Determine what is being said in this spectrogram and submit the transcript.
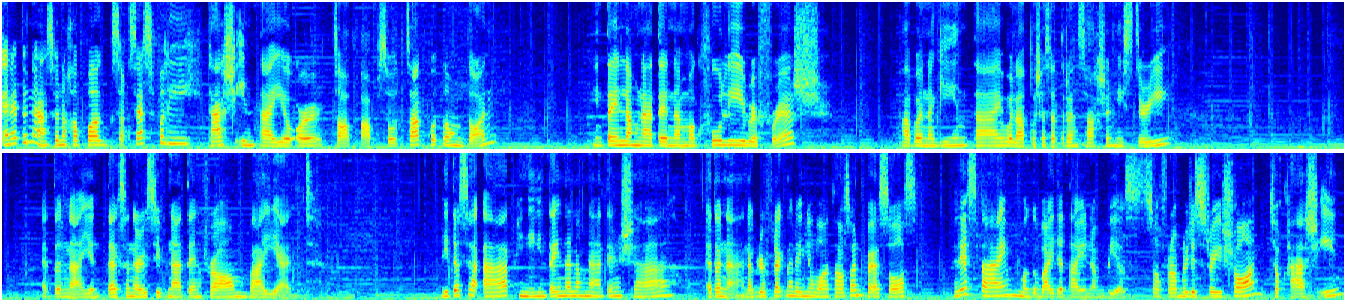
And ito na. So, nakapag successfully cash in tayo or top up. So, tap ko tong done. Hintayin lang natin na mag-fully refresh. Habang naghihintay, wala po siya sa transaction history. Ito na, yung text na na-receive natin from Bayad. Dito sa app, hinihintay na lang natin siya. Ito na, nag-reflect na rin yung 1,000 pesos. This time, mag-bayad na tayo ng bills. So, from registration to cash in,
